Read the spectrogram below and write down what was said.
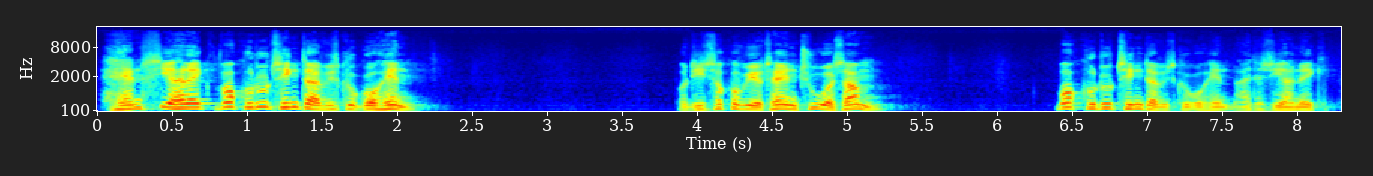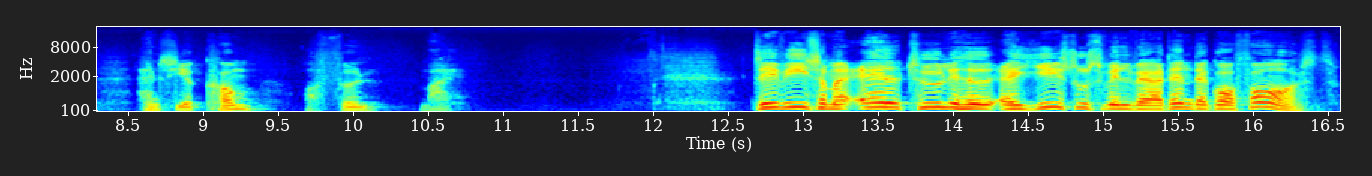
Han siger heller ikke, hvor kunne du tænke dig, at vi skulle gå hen? Fordi så kunne vi jo tage en tur sammen. Hvor kunne du tænke dig, at vi skulle gå hen? Nej, det siger han ikke. Han siger, kom og følg mig. Det viser med al tydelighed, at Jesus vil være den, der går forrest.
